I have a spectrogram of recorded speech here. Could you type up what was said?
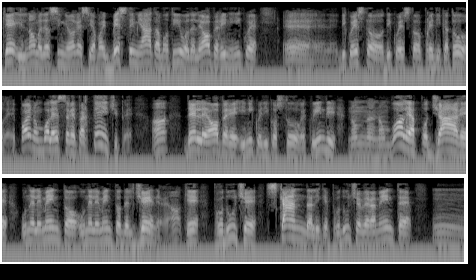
che il nome del Signore sia poi bestemmiato a motivo delle opere inique eh, di, questo, di, questo, predicatore. E poi non vuole essere partecipe eh, delle opere inique di costoro e quindi non, non vuole appoggiare un elemento, un elemento del genere eh, che produce scandali, che produce veramente... Mm,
